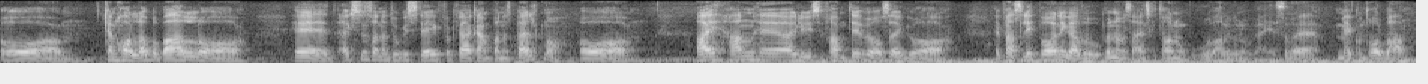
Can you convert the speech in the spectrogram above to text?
Og um, kan holde på ball. og eh, Jeg syns han har tatt steg for hver kamp han har spilt nå. Og nei, han har en lys framtid for seg. og Jeg passer litt på han i garderoben og sier han skal ta noen gode valg og noe. Så vi har kontroll på han.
